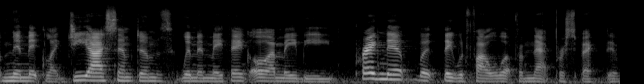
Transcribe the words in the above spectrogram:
mimic like GI symptoms. Women may think, oh, I may be pregnant, but they would follow up from that perspective.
